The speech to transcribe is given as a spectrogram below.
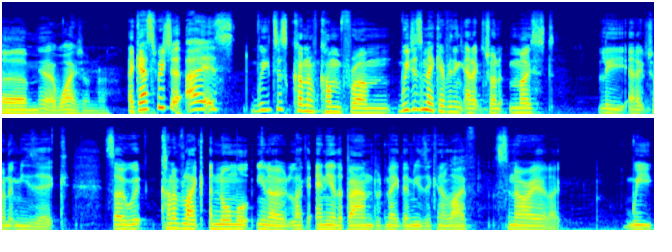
Um, Yeah, why genre? I guess we just, I, it's, we just kind of come from we just make everything electronic, mostly electronic music. So we're kind of like a normal, you know, like any other band would make their music in a live scenario. Like we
